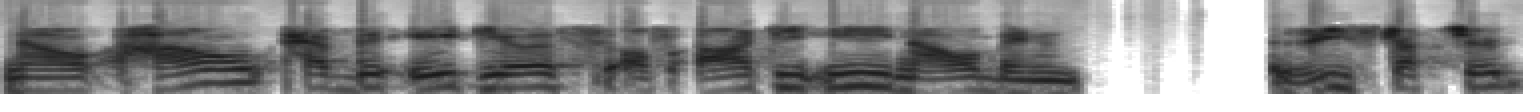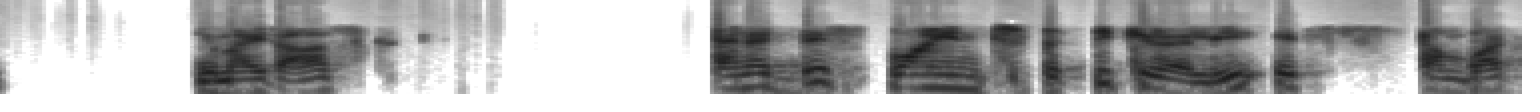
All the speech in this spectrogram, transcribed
Now, how have the eight years of RTE now been restructured? You might ask. And at this point, particularly, it's somewhat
